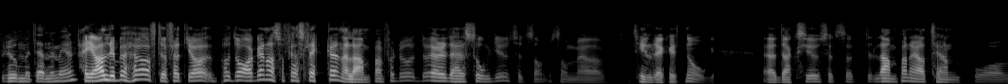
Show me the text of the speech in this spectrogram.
rummet ännu mer? Jag har aldrig behövt det för att jag, på dagarna så får jag släcka den här lampan för då, då är det det här solljuset som, som är tillräckligt nog, eh, dagsljuset. Så lampan är jag tänd på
